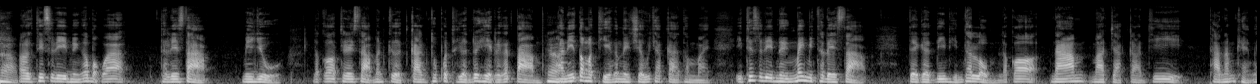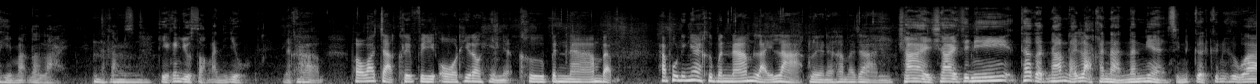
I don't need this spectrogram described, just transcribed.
ครับเอ่อทฤษฎีหนึ่งก็บอกว่าทะเลสาบมีอยู่ แล้วก็ทะเลสาบมันเกิดการทบกระเทือนด้วยเหตุอะไรก็ตามครับอันนี้ต้องมาเถียงกันในเชิงวิชาการทำไม อีกทฤษฎีหนึ่งไม่มีทะเลสาบ แต่เกิดดินหินถล่มแล้วก็น้ำมาจากการที่ทานน้ำแข็งกับหิมะละลายนะครับอืมเถียงกันอยู่ 2 อันนี้อยู่นะคครับรับ เพราะว่าจากคลิปวิดีโอที่เราเห็นเนี่ยคือเป็นน้ำแบบ ถ้าพูดง่ายๆคือมันน้ำไหลหลากเลยนะครับอาจารย์ ใช่ใช่ทีนี้ถ้าเกิดน้ำไหลหลากขนาดนั้นเนี่ยสิ่งที่เกิดขึ้นคือว่า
